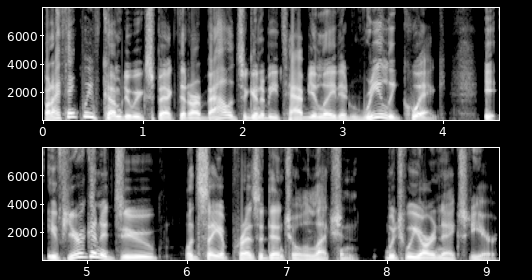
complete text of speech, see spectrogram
but I think we've come to expect that our ballots are going to be tabulated really quick. If you're going to do, let's say, a presidential election, which we are next year,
